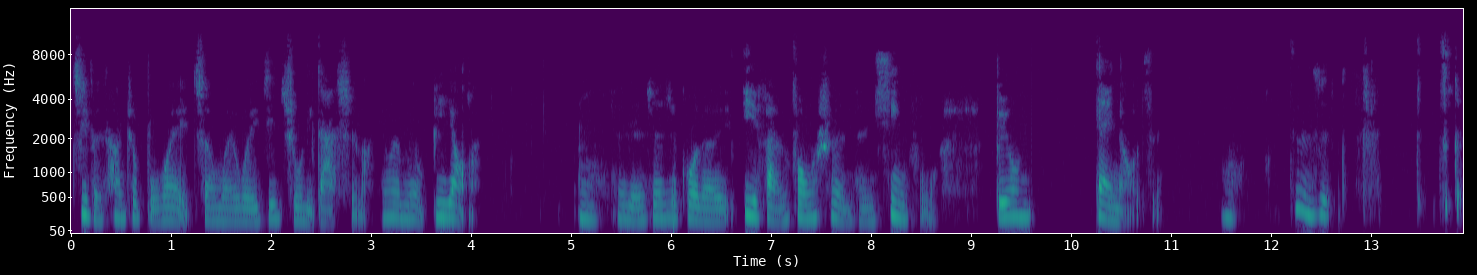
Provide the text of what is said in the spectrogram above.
基本上就不会成为危机处理大师嘛，因为没有必要嘛。嗯，人生是过得一帆风顺，很幸福，不用带脑子。嗯，真的是这个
